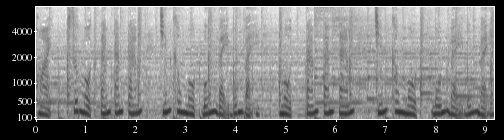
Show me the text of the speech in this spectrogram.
thoại số 1888 901 4747 1888 901 4747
